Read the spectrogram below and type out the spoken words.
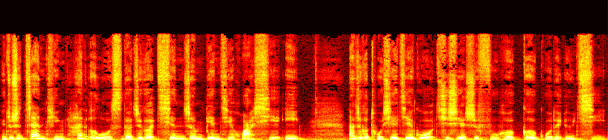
也就是暂停和俄罗斯的这个签证便捷化协议。那这个妥协结果其实也是符合各国的预期。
